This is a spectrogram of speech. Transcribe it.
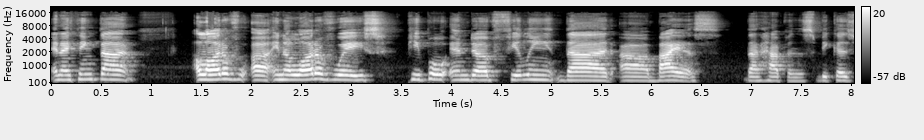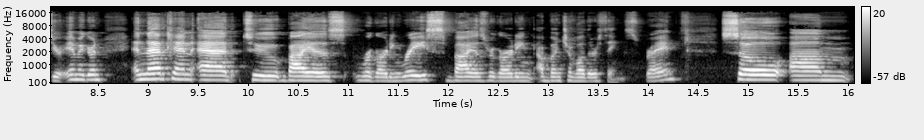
And I think that a lot of, uh, in a lot of ways, people end up feeling that uh, bias that happens because you're immigrant and that can add to bias regarding race bias regarding a bunch of other things right so um,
